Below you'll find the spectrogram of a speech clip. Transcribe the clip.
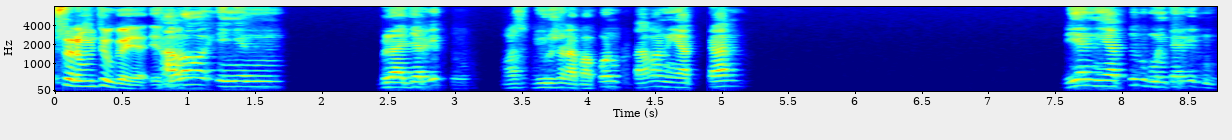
serem juga ya. itu. kalau ingin belajar itu masuk jurusan apa pun pertama niatkan dia niat dulu mencari ilmu.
